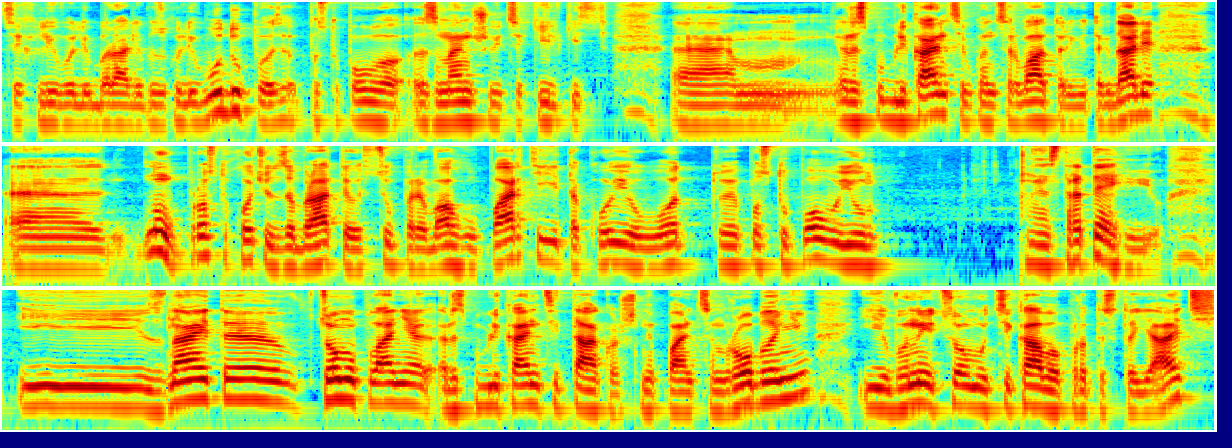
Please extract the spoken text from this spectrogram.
цих ліволібералів з Голлівуду по- зменшується кількість ем, республіканців, консерваторів і так далі. Е, ну просто хочуть забрати ось цю перевагу партії такою, от поступовою. е, Стратегією. І знаєте, в цьому плані республіканці також не пальцем роблені, і вони цьому цікаво протистоять.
